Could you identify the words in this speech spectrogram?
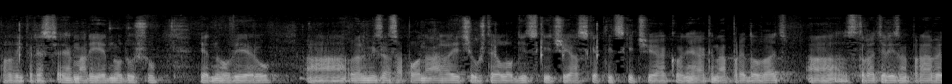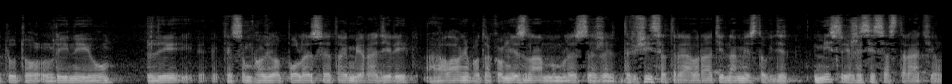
prví kresťania mali jednu dušu, jednu vieru a veľmi sme sa ponáhľali, či už teologicky, či asketicky, či ako nejak napredovať a stratili sme práve túto líniu Vždy, keď som chodil po lese, tak mi radili, a hlavne po takom neznámom lese, že vždy sa treba vrátiť na miesto, kde myslíš, že si sa strátil.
